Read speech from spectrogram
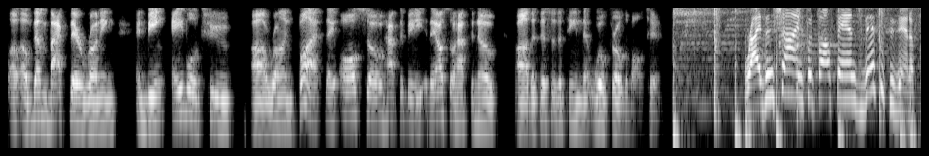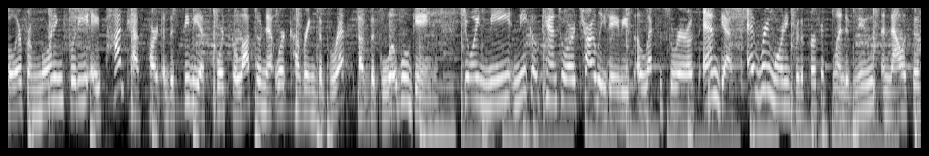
of them back there running and being able to uh, run, but they also have to be they also have to know uh, that this is a team that will throw the ball too. Rise and shine, football fans. This is Susanna Fuller from Morning Footy, a podcast part of the CBS Sports Golazo Network covering the breadth of the global game. Join me, Nico Cantor, Charlie Davies, Alexis Guerreros, and guests every morning for the perfect blend of news, analysis,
